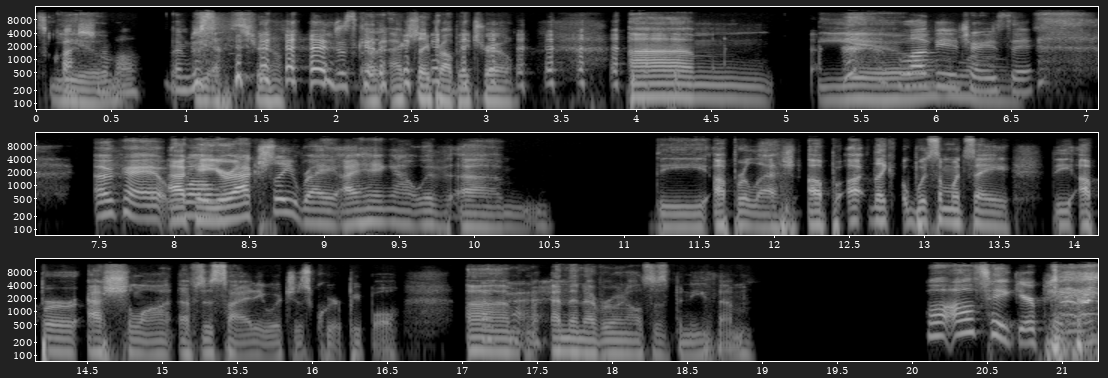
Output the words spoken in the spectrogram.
It's You. questionable. I'm just Yeah, it's true. I'm just Uh, kidding. actually probably true. um, you Love you, Tracy. Okay. Okay, well, you're actually right. I hang out with um the upper lesh up uh, like what some would say the upper echelon of society, which is queer people. Um Okay. and then everyone else is beneath them. Well, I'll take your pity.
